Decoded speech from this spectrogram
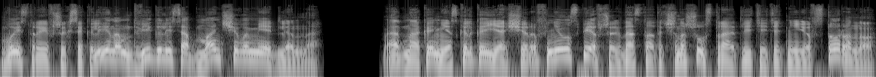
выстроившихся клином, двигались обманчиво медленно. Однако несколько ящеров, не успевших достаточно шустро отлететь от нее в сторону,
